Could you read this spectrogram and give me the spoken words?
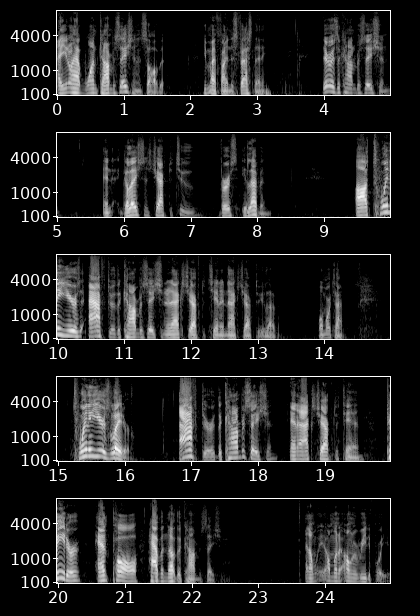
And you don't have one conversation and solve it. You might find this fascinating. There is a conversation in Galatians chapter 2, verse 11. Uh, 20 years after the conversation in Acts chapter 10 and Acts chapter 11. One more time. 20 years later, after the conversation in Acts chapter 10, Peter and Paul have another conversation. And I'm, I'm going to read it for you.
